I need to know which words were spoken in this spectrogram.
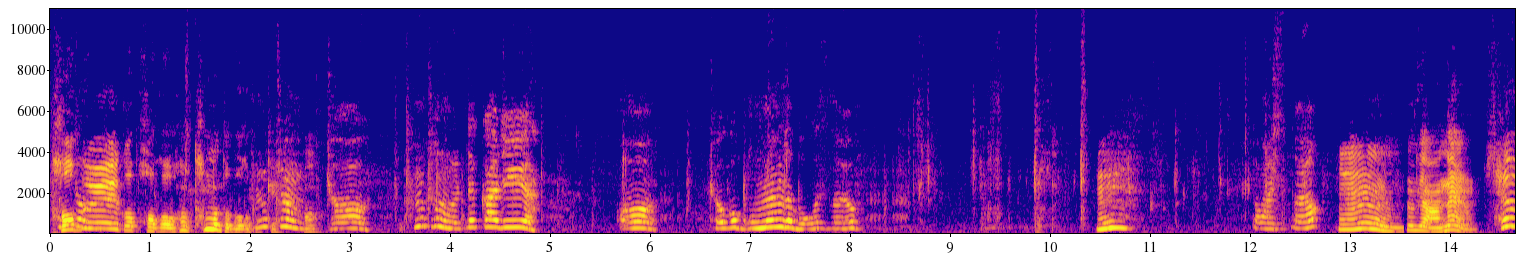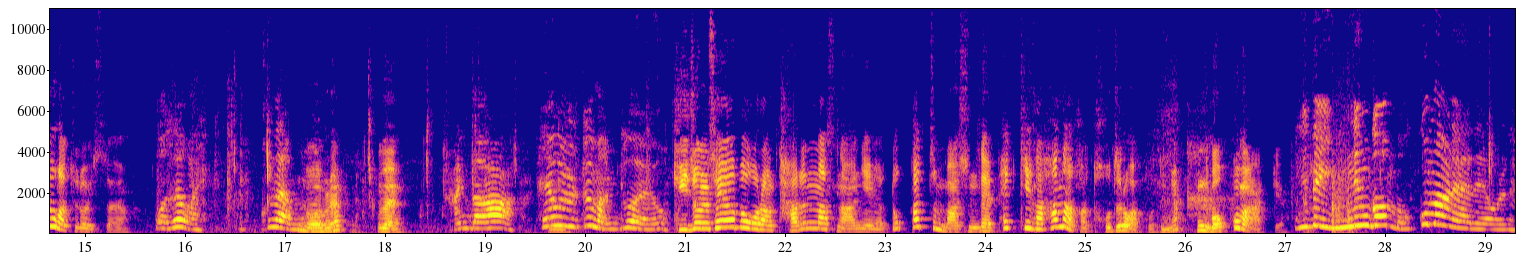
더블 그 버거 한 번 더 먹어볼게요. 삼촌, 어. 저 삼촌 올 때까지 어 저거 보면서 먹었어요. 음, 더 맛있어요? 음, 여기 안에 새우가 들어있어요. 어, 새우 맛있어. 근데 안뭐 먹어. 그래? 왜? 아니다. 새우를 좀안 좋아해요. 기존 새우버거랑 다른 맛은 아니에요. 똑같은 맛인데 패티가 하나가 더 들어갔거든요. 근데 먹고 말할게요. 입에 있는 건 먹고 말해야 돼요, 원래.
